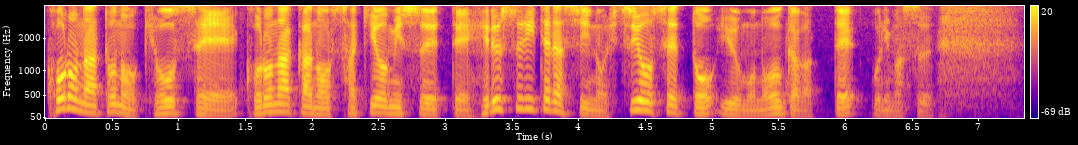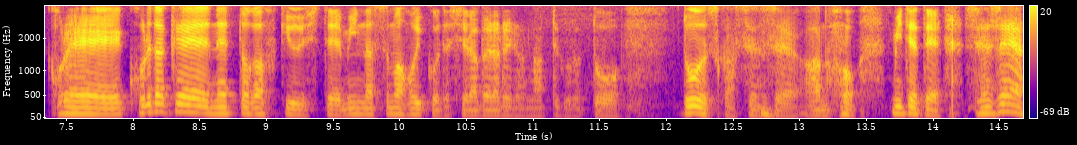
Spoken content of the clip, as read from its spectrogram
コロナとの共生コロナ禍の先を見据えてヘルスリテラシーの必要性というものを伺っております。これこれだけネットが普及してみんなスマホ1個で調べられるようになってくるとどうですか先生？あの見てて「先生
